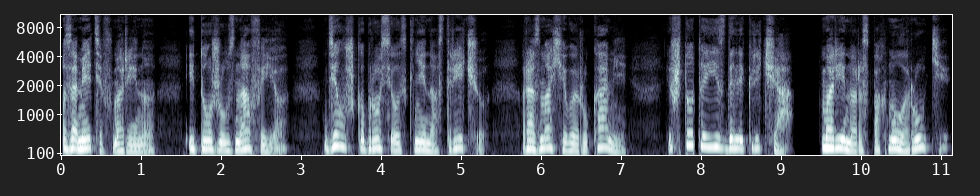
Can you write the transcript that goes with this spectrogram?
Заметив Марину и тоже узнав ее, девушка бросилась к ней навстречу, размахивая руками и что-то издали крича. Марина распахнула руки,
